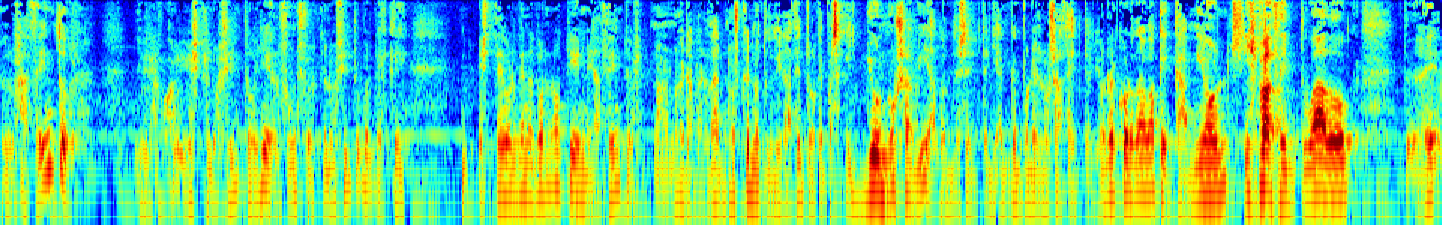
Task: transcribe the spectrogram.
los acentos. Y yo digo, es que lo siento, oye, Alfonso, es que lo siento porque es que este ordenador no tiene acentos. No, no era verdad, no es que no tuviera acentos, lo que pasa es que yo no sabía dónde se tenían que poner los acentos. Yo recordaba que camión se iba acentuado, eh,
